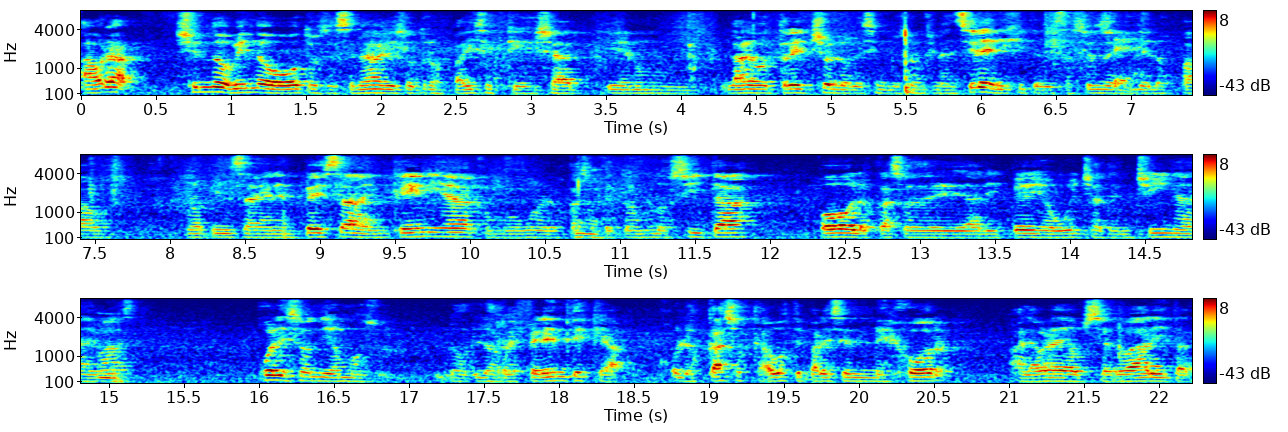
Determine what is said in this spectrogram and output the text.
Ahora, yendo viendo otros escenarios, otros países que ya tienen un largo trecho en lo que es inclusión financiera y digitalización de, Sí. de los pagos. Uno piensa en M-Pesa en Kenia, como uno de los casos Mm. que todo el mundo cita, o los casos de Alipay o WeChat en China, además. Mm. ¿Cuáles son, digamos, los, los referentes que a- o los casos que a vos te parecen mejor a la hora de observar y tra-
